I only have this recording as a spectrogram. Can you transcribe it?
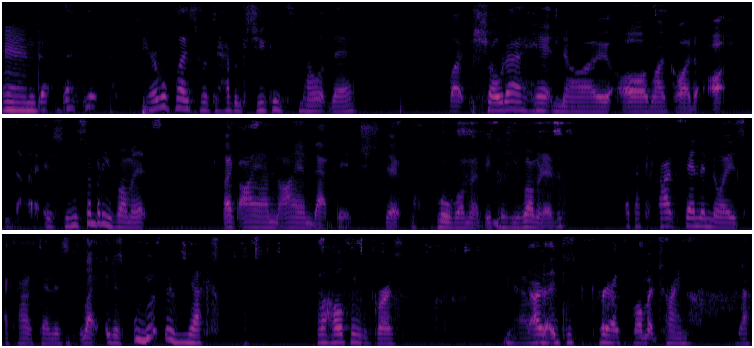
And That, that's a terrible place for it to happen because you can smell it there. Like shoulder, hair, no. Oh my god. I, as soon as somebody vomits, like I am, I am that bitch that will vomit because you vomited. Like I can't stand the noise. I can't stand this. Like it just yuck. The whole thing is gross. yeah I, it just creates vomit train. Yuck.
